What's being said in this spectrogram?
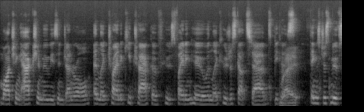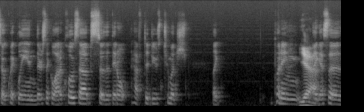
watching action movies in general and like trying to keep track of who's fighting who and like who just got stabbed because Right. things just move so quickly and there's like a lot of close-ups so that they don't have to do too much like putting Yeah. I guess a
